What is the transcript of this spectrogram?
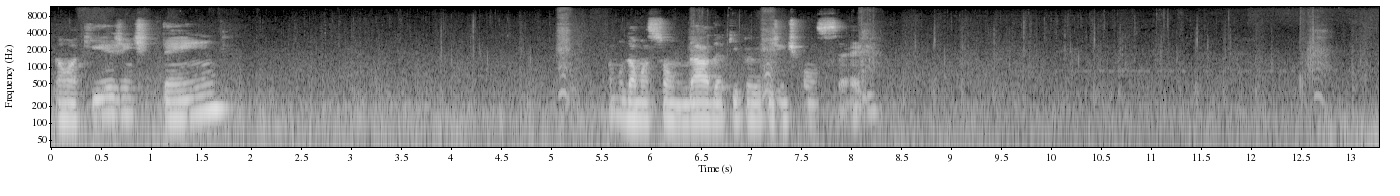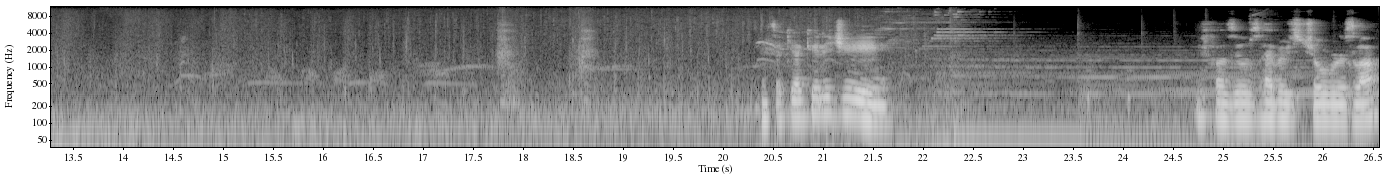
Então aqui a gente tem... Vamos dar uma sondada aqui para ver o que a gente consegue. Esse aqui é aquele de... De fazer os Heavy Showers lá.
